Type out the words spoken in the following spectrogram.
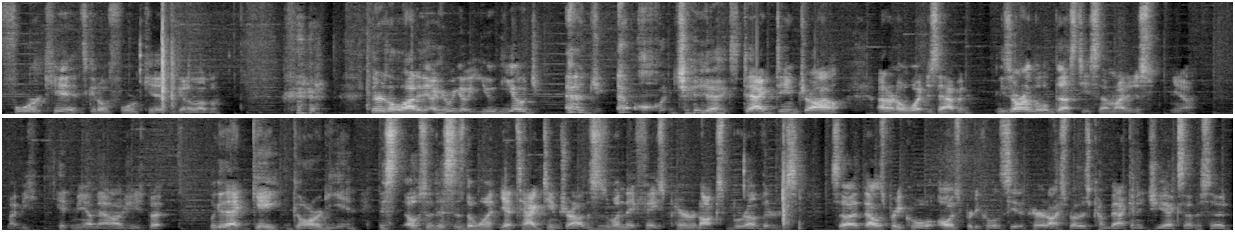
Four kids, good old four kids. Gotta love them. There's a lot of. Oh, here we go. Yu-Gi-Oh! GX Tag Team Trial. I don't know what just happened. These are a little dusty, so I might have just, you know, might be hitting me on the allergies. But look at that Gate Guardian. This. Oh, so this is the one. Yeah, Tag Team Trial. This is when they face Paradox Brothers. So that was pretty cool. Always pretty cool to see the Paradox Brothers come back in a GX episode.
